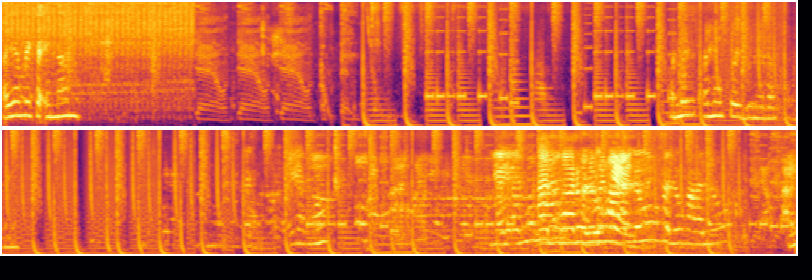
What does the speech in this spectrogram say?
Ayun, may kainan. Ano, ano pwede nila sa ano? Ayan, no? Halo-halo naman yan. Halo-halo. Ay,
